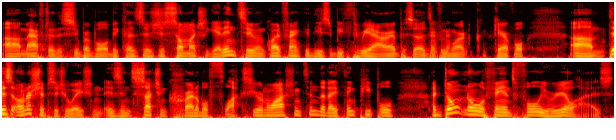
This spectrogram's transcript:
Um, after the Super Bowl, because there's just so much to get into, and quite frankly, these would be three-hour episodes if we weren't careful. Um, this ownership situation is in such incredible flux here in Washington that I think people, I don't know if fans fully realize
